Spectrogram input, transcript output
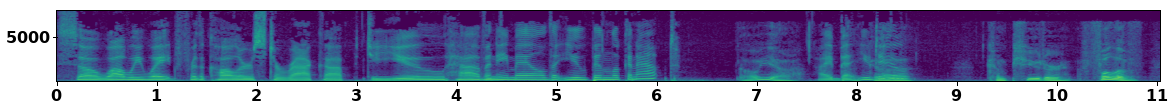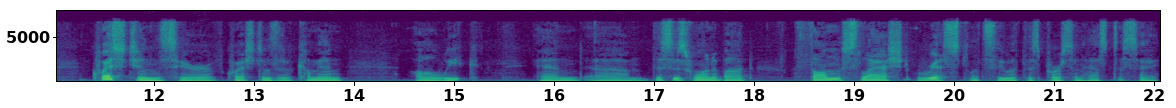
So while we wait for the callers to rack up, do you have an email that you've been looking at? Oh, yeah. I bet I've you do. computer full of questions here, of questions that have come in all week. And um, this is one about thumb slashed wrist. Let's see what this person has to say.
